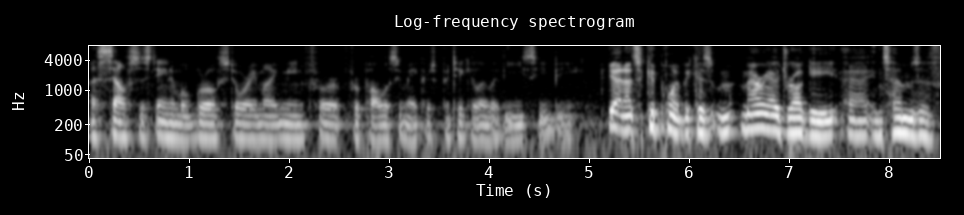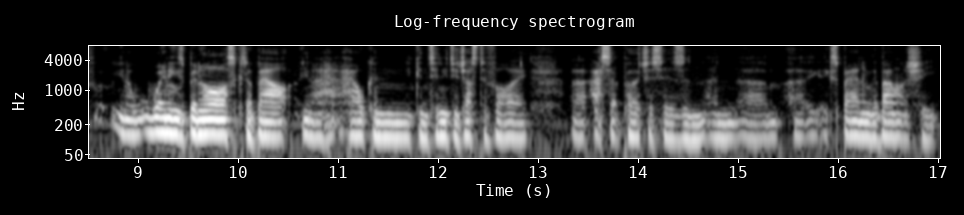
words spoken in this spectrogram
a self-sustainable growth story might mean for, for policymakers, particularly the ECB. Yeah, and that's a good point because Mario Draghi, uh, in terms of you know when he's been asked about you know how can you continue to justify uh, asset purchases and, and um, uh, expanding the balance sheet,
